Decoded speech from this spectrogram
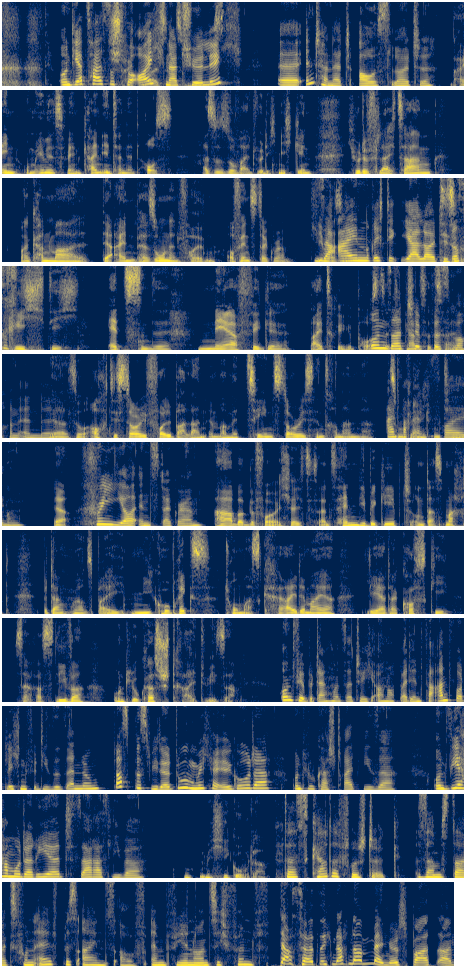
Und jetzt heißt es für euch natürlich äh, Internet aus, Leute. Nein, um Himmels Willen, kein Internet aus. Also so weit würde ich nicht gehen. Ich würde vielleicht sagen, man kann mal der einen Person folgen auf Instagram. die Dieser einen richtig, ja Leute, die so das ist richtig ätzende, nervige Beiträge postet. unser Tipp ganze fürs Zeit. Wochenende. Ja, so auch die Story vollballern, immer mit zehn Stories hintereinander. zum Einfach gleichen entfolgen. Thema. Ja. Free your Instagram. Aber bevor ihr euch das ans Handy begebt und das macht, bedanken wir uns bei Nico Brix, Thomas Kreidemeier, Lea Dakowski, Sarah Sliver und Lukas Streitwieser. Und wir bedanken uns natürlich auch noch bei den Verantwortlichen für diese Sendung. Das bist wieder du, Michael Goder und Lukas Streitwieser. Und wir haben moderiert Sarah Sliver. Und Michi Goder. Das Katerfrühstück. Samstags von 11 bis 1 auf M94.5. Das hört sich nach einer Menge Spaß an.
